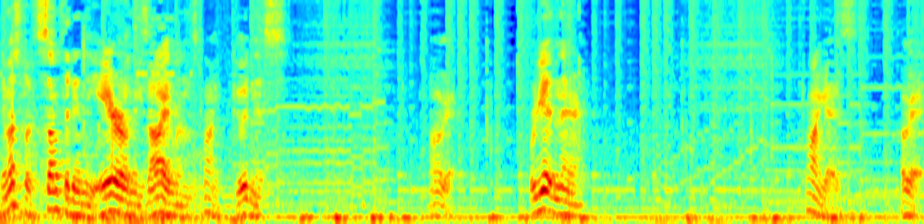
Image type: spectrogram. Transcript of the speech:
They must put something in the air on these islands. My goodness. Okay. We're getting there. Come on, guys. Okay.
